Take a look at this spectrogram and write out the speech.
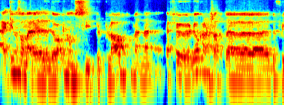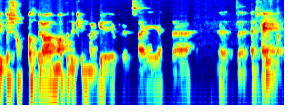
sånn der, det var ikke noen superplan, men uh, jeg føler jo kanskje at det flyter såpass bra nå at det kunne vært gøy å prøve seg i et, et, et felt. da.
